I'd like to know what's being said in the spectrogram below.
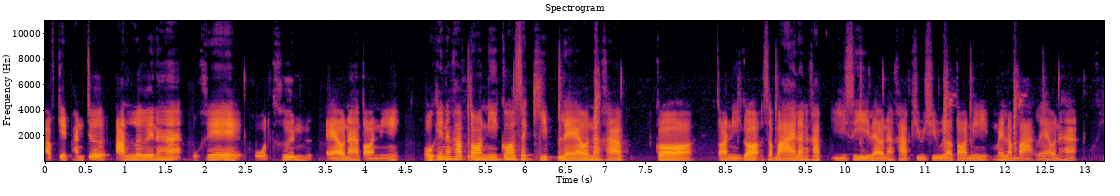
อัปเกรดพันเจอร์ตันเลยนะฮะ โอเค โหดขึ้นแล้วนะตอนนี้ โอเคนะครับ ตอนนี้ก็สคิปแล้วนะครับ ก็ตอนนี้ก็สบายแล้วนะครับ อีซี่แล้วนะครับ ชิวๆแล้วตอนนี้ไม่ลำบากแล้วนะฮะ โอเค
